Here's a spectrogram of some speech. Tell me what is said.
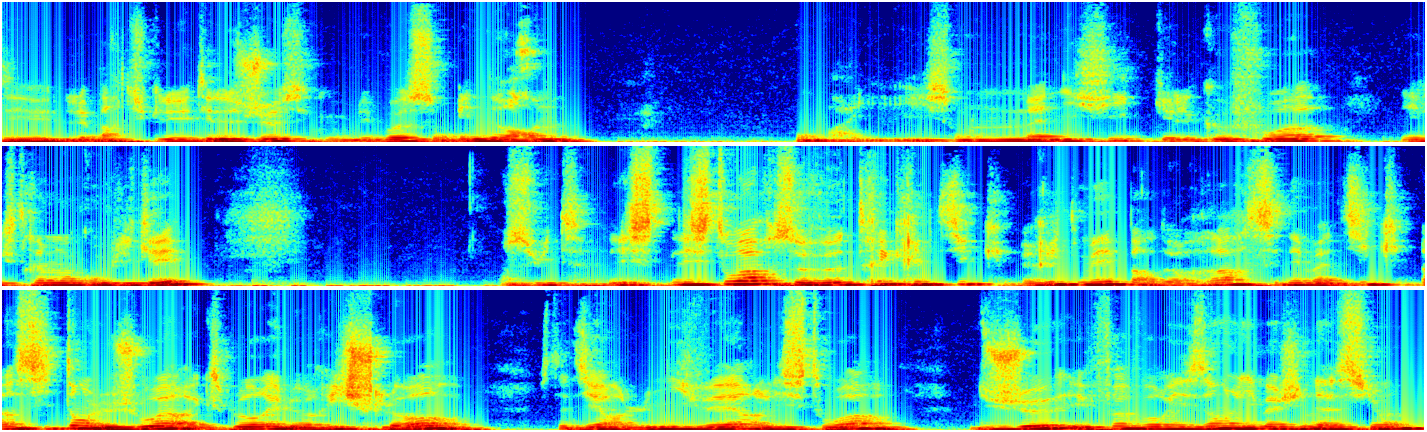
La particularité de ce jeu, c'est que les boss sont énormes. Bon, bah, ils sont magnifiques quelquefois, extrêmement compliqués. Ensuite, l'histoire se veut très cryptique, rythmée par de rares cinématiques incitant le joueur à explorer le riche lore c'est-à-dire l'univers, l'histoire du jeu et favorisant l'imagination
